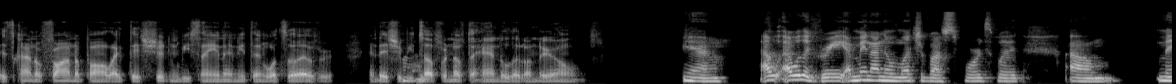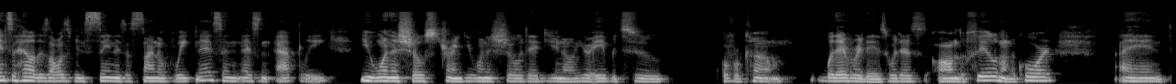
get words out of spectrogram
it's kind of frowned upon, like they shouldn't be saying anything whatsoever, and they should be tough enough to handle it on their own. Yeah, I, I would agree. I may not know much about sports, but um, mental health has always been seen as a sign of weakness. And as an athlete, you want to show strength. You want to show that you know you're able to overcome whatever it is, whether it's on the field, on the court, and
